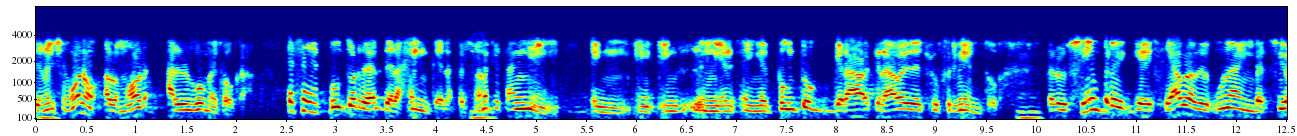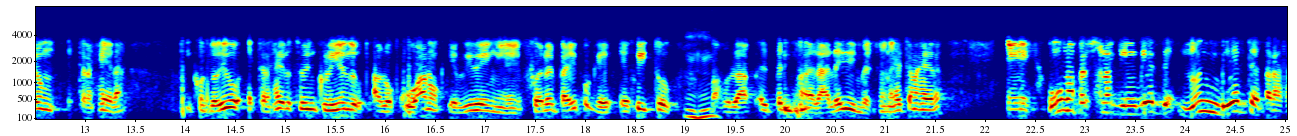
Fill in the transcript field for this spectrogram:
sino dicen, bueno, a lo mejor algo me toca. Ese es el punto real de la gente, las personas que están en, en, el, en el punto grave, grave del sufrimiento. Pero siempre que se habla de una inversión extranjera, y cuando digo extranjero estoy incluyendo a los cubanos que viven eh, fuera del país, porque he visto bajo el prisma de la ley de inversiones extranjeras, eh, una persona que invierte no invierte para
